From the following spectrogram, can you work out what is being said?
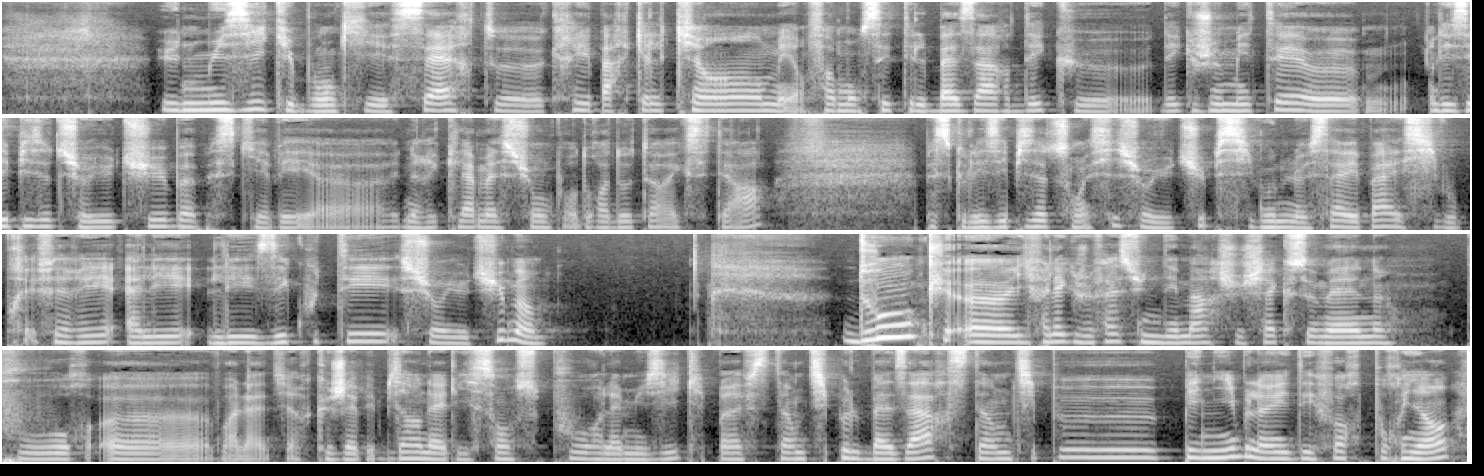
une musique bon, qui est certes euh, créée par quelqu'un, mais enfin bon, c'était le bazar dès que, je mettais euh, les épisodes sur YouTube, parce qu'il y avait euh, une réclamation pour droit d'auteur, etc. Parce que les épisodes sont aussi sur YouTube, si vous ne le savez pas, et si vous préférez aller les écouter sur YouTube. Donc, il fallait que je fasse une démarche chaque semaine pour voilà, dire que j'avais bien la licence pour la musique. Bref, c'était un petit peu le bazar, c'était un petit peu pénible et d'efforts pour rien.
